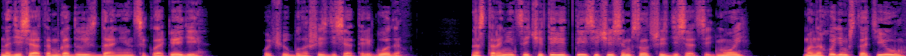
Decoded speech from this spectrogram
на десятом году издания энциклопедии, Кочу было 63 года, на странице 4767 мы находим статью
